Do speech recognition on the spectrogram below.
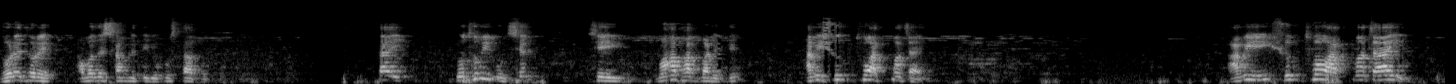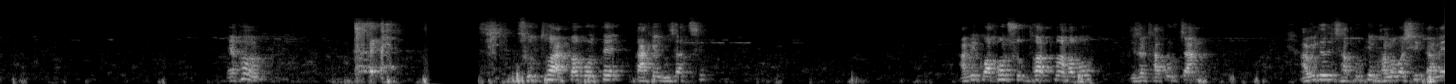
ধরে ধরে আমাদের সামনে তিনি উপস্থাপন করতেন। তাই প্রথমেই বলছেন, সেই মহাভাব বাণীতে আমি শুদ্ধ আত্মা চাই। আমি শুদ্ধ আত্মা চাই। এখন, শুদ্ধ আত্মা বলতে কাকে বুঝাচ্ছে? আমি কখন শুদ্ধ আত্মা হব, যেটা ঠাকুর চান? আমি যদি ঠাকুরকে ভালোবাসি, তাহলে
